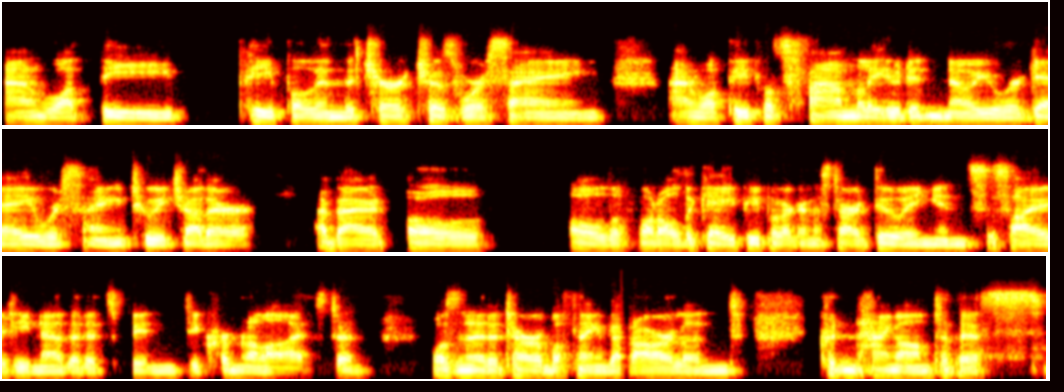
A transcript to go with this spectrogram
and what the people in the churches were saying and what people's family who didn't know you were gay were saying to each other about oh all of what all the gay people are going to start doing in society now that it's been decriminalized. And wasn't it a terrible thing that Ireland couldn't hang on to this?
